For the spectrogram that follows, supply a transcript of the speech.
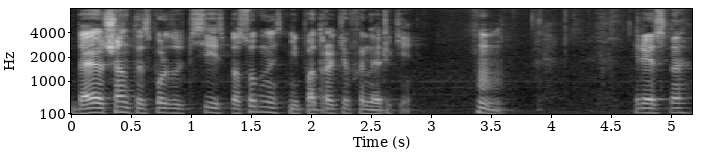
Дает шанс использовать пси-способность, не потратив энергии. Хм. Интересно.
